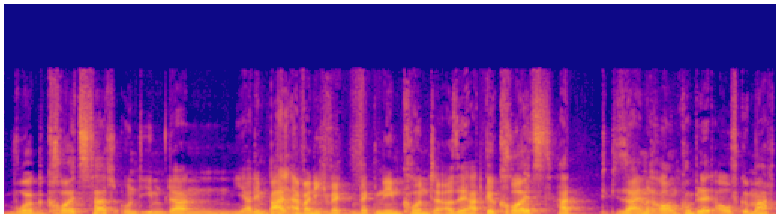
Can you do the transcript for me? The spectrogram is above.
wo er gekreuzt hat und ihm dann ja den Ball einfach nicht weg, wegnehmen konnte. Also er hat gekreuzt, hat seinen Raum komplett aufgemacht.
